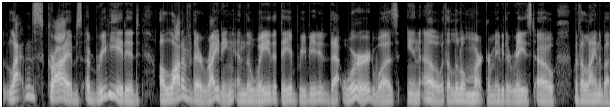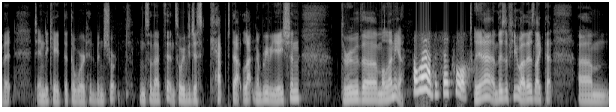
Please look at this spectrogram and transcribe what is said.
Latin scribes abbreviated a lot of their writing, and the way that they abbreviated that word was in O with a little mark, or maybe the raised O with a line above it to indicate that the word had been shortened. And so that's it. And so we've just kept that Latin abbreviation through the millennia. Oh, wow, that's so cool. Yeah, and there's a few others like that. Um,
